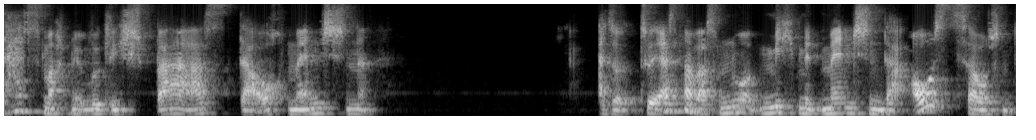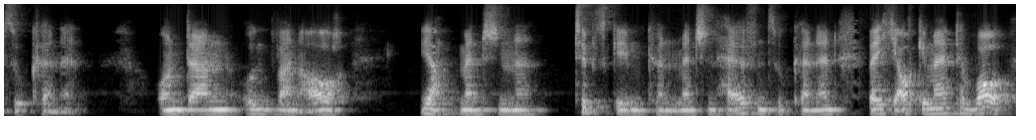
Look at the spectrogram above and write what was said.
das macht mir wirklich Spaß, da auch Menschen, also zuerst mal was, nur mich mit Menschen da austauschen zu können und dann irgendwann auch, ja, Menschen Tipps geben können, Menschen helfen zu können, weil ich auch gemerkt habe, wow,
